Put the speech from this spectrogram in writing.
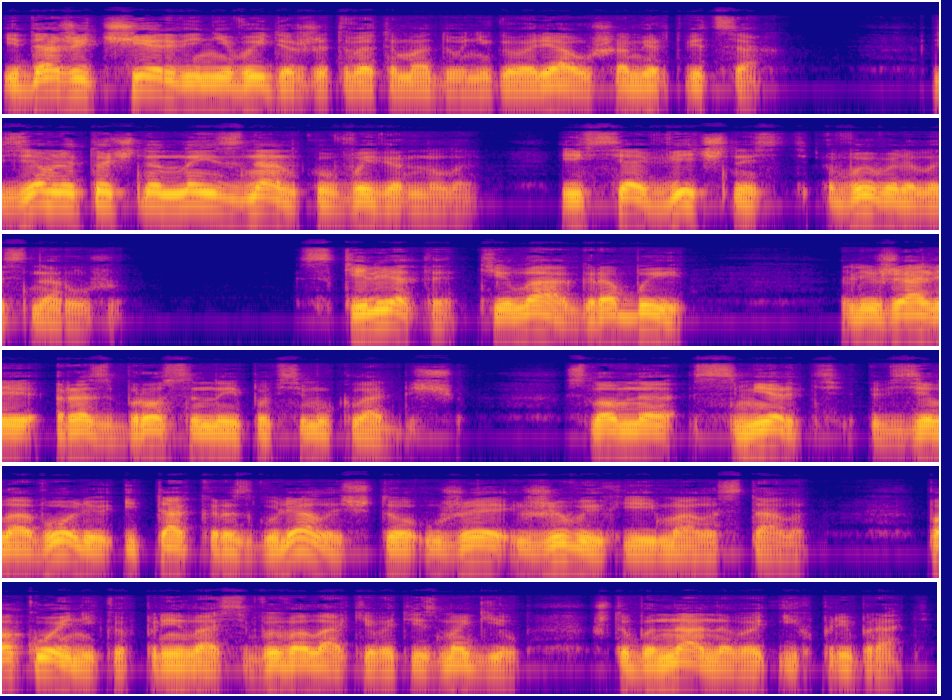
И даже черви не выдержат в этом аду, не говоря уж о мертвецах. Землю точно наизнанку вывернуло, и вся вечность вывалилась наружу. Скелеты, тела, гробы лежали разбросанные по всему кладбищу. Словно смерть взяла волю и так разгулялась, что уже живых ей мало стало. Покойников принялась выволакивать из могил, чтобы наново их прибрать.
